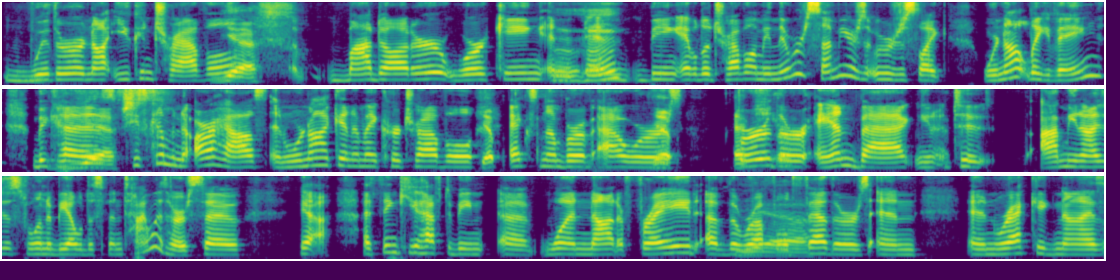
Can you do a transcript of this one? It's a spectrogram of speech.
whether or not you can travel. Yes. My daughter working and, Mm-hmm. and being able to travel. I mean, there were some years that we were just like, we're not leaving because she's coming to our house, and we're not going to make her travel Yep. X number of hours Yep. Extra. further and back. You know, to I mean, I just want to be able to spend time with her. So. Yeah, I think you have to be uh, one not afraid of the ruffled Yeah. feathers and and recognize.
